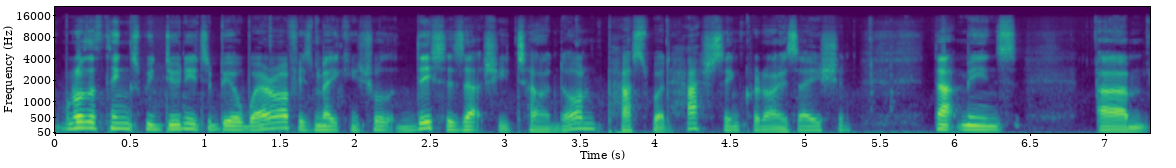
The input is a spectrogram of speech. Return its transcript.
One of the things we do need to be aware of is making sure that this is actually turned on, password hash synchronization. That means um,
